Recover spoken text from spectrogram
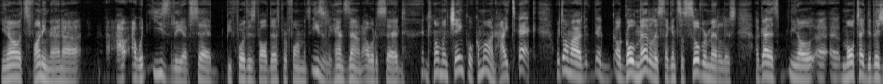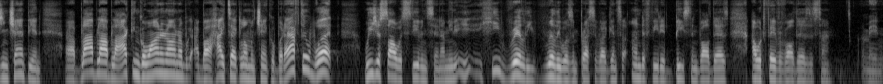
You know, it's funny, man. Uh, I, I would easily have said before this Valdez performance, easily, hands down, I would have said Lomachenko. Come on, high tech. We're talking about a, a gold medalist against a silver medalist, a guy that's you know a, a multi-division champion. Uh, blah blah blah. I can go on and on about high tech Lomachenko, but after what we just saw with Stevenson, I mean, he, really, really was impressive against an undefeated beast in Valdez. I would favor Valdez this time. I mean,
